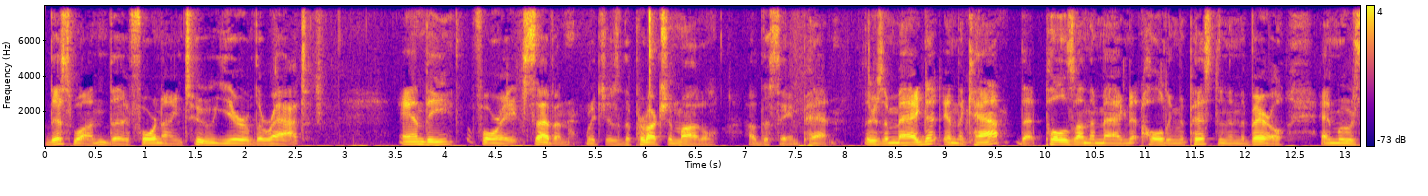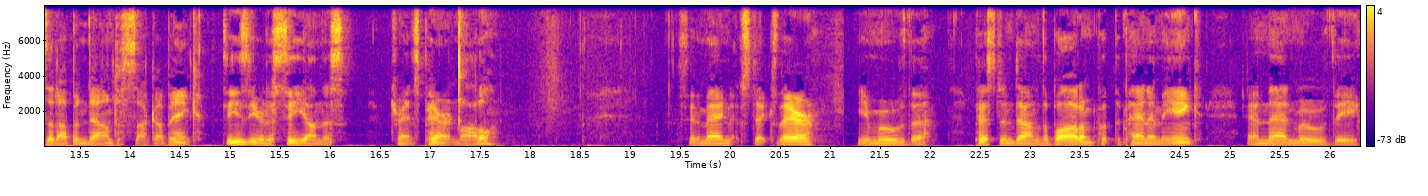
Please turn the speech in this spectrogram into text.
This one, the 492 Year of the Rat, and the 487, which is the production model of the same pen. There's a magnet in the cap that pulls on the magnet holding the piston in the barrel and moves it up and down to suck up ink. It's easier to see on this transparent model. See the magnet sticks there. You move the piston down to the bottom, put the pen in the ink, and then move the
